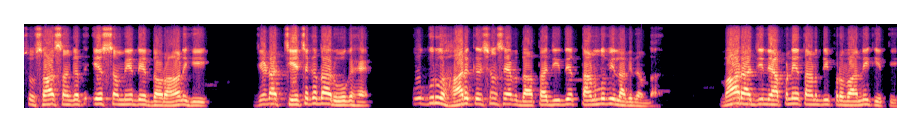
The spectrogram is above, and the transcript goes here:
ਸੋ ਸਾਧ ਸੰਗਤ, ਇਸ ਸਮੇਂ ਦੇ ਦੌਰਾਨ ਹੀ ਜਿਹੜਾ ਚੇਚਕ ਦਾ ਰੋਗ ਹੈ, ਉਹ ਗੁਰੂ ਹਰਿਕ੍ਰਿਸ਼ਨ ਸਾਹਿਬ ਦਾਤਾ ਜੀ ਦੇ ਤਣ ਨੂੰ ਵੀ ਲੱਗ ਜਾਂਦਾ ਹੈ। ਮਹਾਰਾਜ ਜੀ ਨੇ ਆਪਣੇ ਤਣ ਦੀ ਪਰਵਾਹ ਨਹੀਂ ਕੀਤੀ।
